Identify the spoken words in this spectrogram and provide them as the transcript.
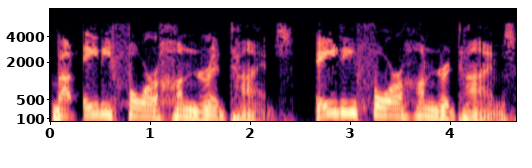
about 8,400 times. 8,400 times.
